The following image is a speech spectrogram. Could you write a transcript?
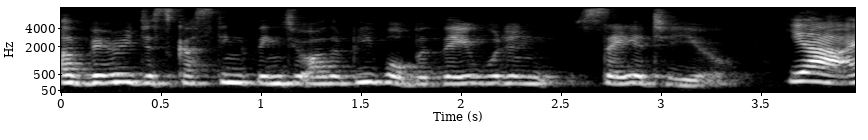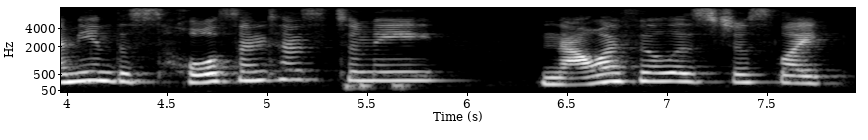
a very disgusting thing to other people, but they wouldn't say it to you. Yeah, I mean, this whole sentence to me, now I feel it's just like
